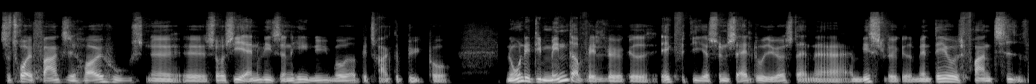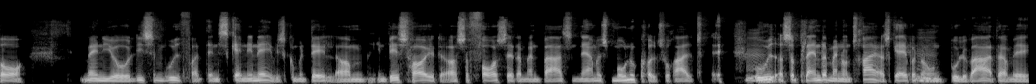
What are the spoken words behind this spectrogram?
så tror jeg faktisk, at højhusene øh, så at sige anviser en helt ny måde at betragte by på. Nogle af de mindre vellykkede, ikke fordi jeg synes alt ud i Ørestaden er mislykket, men det er jo fra en tid, hvor man jo ligesom ud fra den skandinaviske model om en vis højde, og så fortsætter man bare sådan nærmest monokulturelt mm. ud, og så planter man nogle træer og skaber mm. nogle boulevarder med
